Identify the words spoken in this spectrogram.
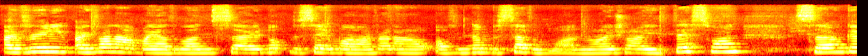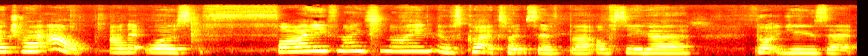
I really I ran out of my other ones, so not the same one. I ran out of the number seven one, and I tried this one, so I'm gonna try it out. And it was five ninety nine. It was quite expensive, but obviously you uh, not use it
